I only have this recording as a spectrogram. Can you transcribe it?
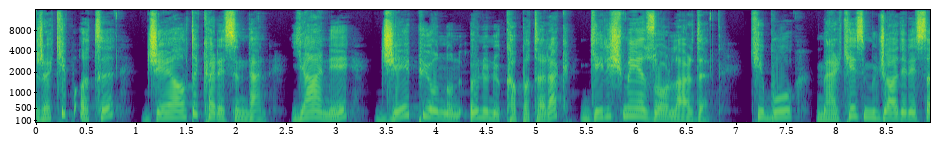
rakip atı C6 karesinden yani C piyonunun önünü kapatarak gelişmeye zorlardı. Ki bu merkez mücadelesi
